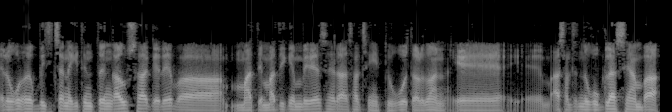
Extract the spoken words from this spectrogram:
eguneroko bizitzan egiten duten gauzak ere, ba, matematiken bidez era azaltzen ditugu, eta orduan, e, azaltzen dugu klasean, ba,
